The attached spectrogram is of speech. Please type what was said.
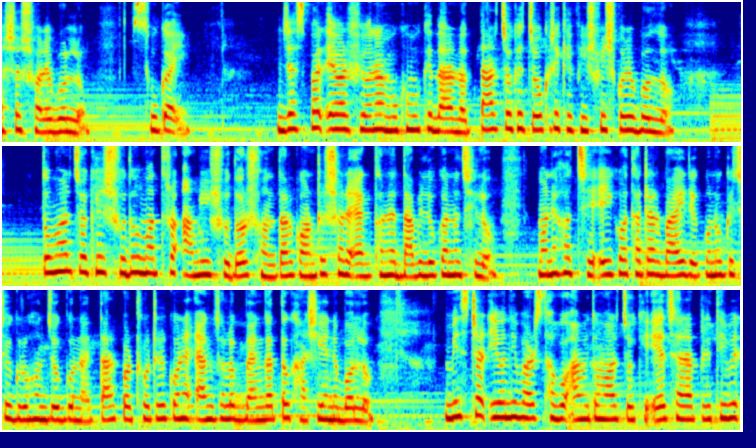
আসার স্বরে বলল, সুকাই। জাসপার এবার ফিওনার মুখোমুখি দাঁড়াল। তার চোখে চোখ রেখে ফিসফিস করে বলল তোমার চোখে শুধুমাত্র আমি সুদর্শন, তার কণ্ঠস্বরে এক ধরনের দাবি লুকানো ছিল। মনে হচ্ছে এই কথাটার বাইরে কোনো কিছু গ্রহণযোগ্য নয়। তারপর ঠোঁটের কোণে এক ঝলক ব্যঙ্গাত্মক হাসি এনে বলল, মিস্টার ইউনিভার্স হব আমি তোমার চোখে। এছাড়া পৃথিবীর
